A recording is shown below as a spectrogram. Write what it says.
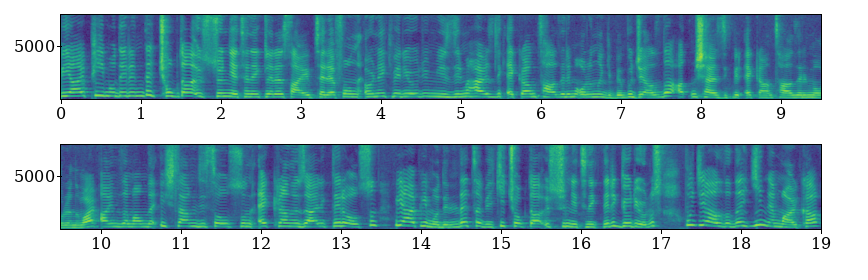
VIP modelinde çok daha üstün yeteneklere sahip telefon. Örnek veriyorum 120 Hz'lik ekran tazeleme oranı gibi. Bu cihazda 60 Hz'lik bir ekran tazeleme oranı var. Aynı zamanda işlemcisi olsun, ekran özellikleri olsun VIP modelinde tabii ki çok daha üstün yetenekleri görüyoruz. Bu cihazda da yine marka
